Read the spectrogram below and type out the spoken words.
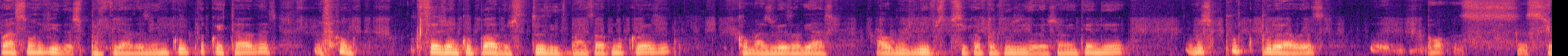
passam a vida espartilhadas em culpa, coitadas, não que sejam culpadas de tudo e de mais alguma coisa, como às vezes, aliás, alguns livros de psicopatologia deixam entender, mas porque por elas, eh, bom, se, se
